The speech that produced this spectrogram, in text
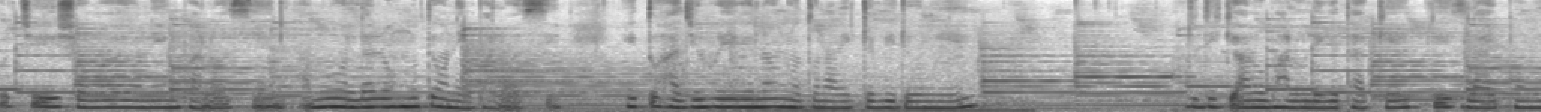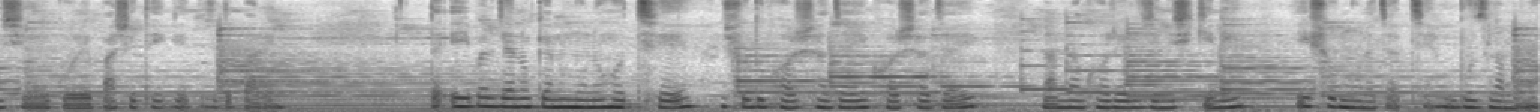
করছি, সবাই অনেক ভালো আছেন আমি আল্লাহর রহমতে অনেক ভালো আছি। এই তো হাজির হয়ে গেলাম নতুন আরেকটা ভিডিও নিয়ে। যদি আরও ভালো লেগে থাকে প্লিজ লাইক কমেন্ট শেয়ার করে পাশে থেকে যেতে পারেন। তা এইবার যেন কেন মনে হচ্ছে, শুধু ঘর সাজাই ঘর সাজাই, রান্নাঘরের জিনিস কিনে, এইসব মনে যাচ্ছে বুঝলাম না,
